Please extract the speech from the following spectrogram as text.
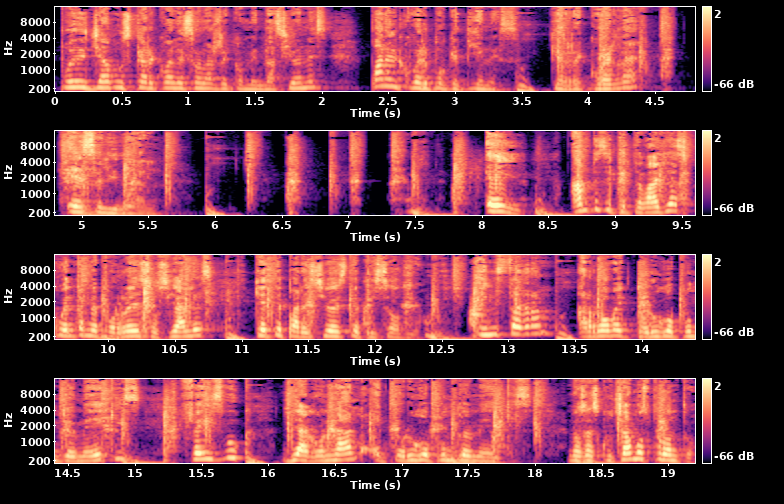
puedes ya buscar cuáles son las recomendaciones para el cuerpo que tienes, que recuerda es el ideal. Hey, antes de que te vayas, cuéntame por redes sociales qué te pareció este episodio. Instagram, arroba Facebook, diagonal hectorhugo.mx. Nos escuchamos pronto.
